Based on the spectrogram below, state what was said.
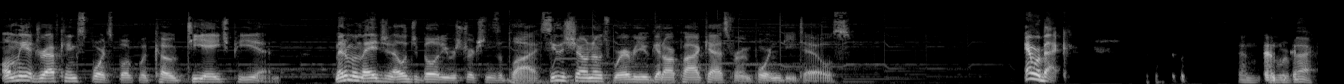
Only at DraftKings Sportsbook with code THPN. Minimum age and eligibility restrictions apply. See the show notes wherever you get our podcast for important details. And we're back. And and we're back.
